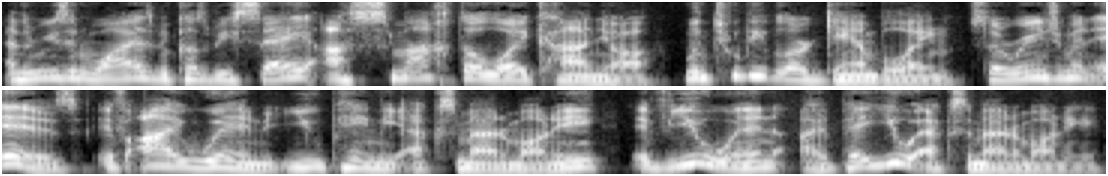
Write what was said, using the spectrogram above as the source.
And the reason why is because we say asmachta loikanya when two people are gambling. So the arrangement is if I win, you pay me X amount of money. If you win, I pay you X amount of money.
